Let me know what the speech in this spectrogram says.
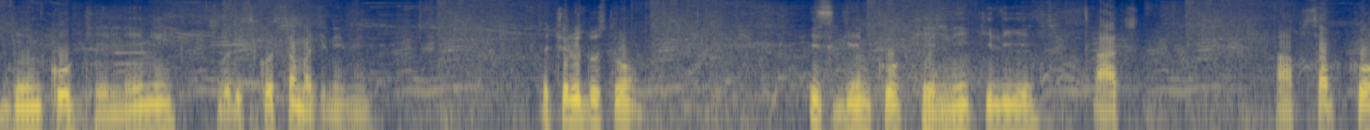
गेम को खेलने में और इसको समझने में। तो चलो दोस्तों, इस गेम को खेलने के लिए आज आप सबको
